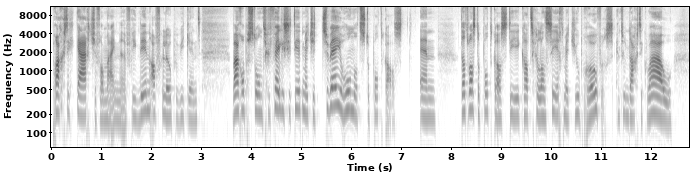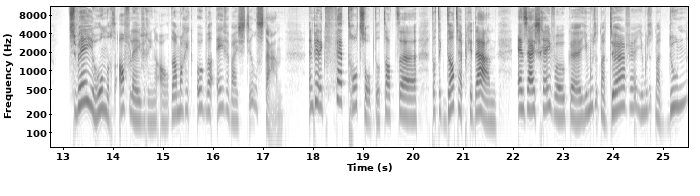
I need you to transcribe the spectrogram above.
prachtig kaartje van mijn eh, vriendin afgelopen weekend. Waarop stond gefeliciteerd met je 200ste podcast. En dat was de podcast die ik had gelanceerd met Joep Rovers. En toen dacht ik, wauw, 200 afleveringen al. Daar mag ik ook wel even bij stilstaan. En ben ik vet trots op dat, dat, eh, dat ik dat heb gedaan. En zij schreef ook, eh, je moet het maar durven, je moet het maar doen.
